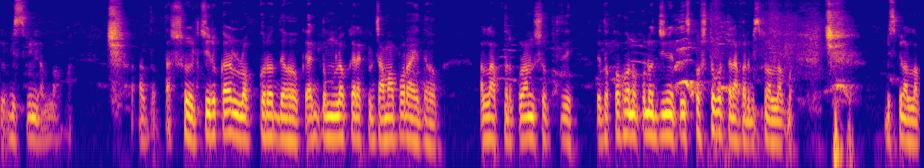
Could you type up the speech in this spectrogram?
বিসমিল্লাহ। তার শরীর চিরকাল লক করে দেওয়া হোক, একদম একটা জামা পরাই দেওয়া হোক। আল্লাহ আপনার কোরআন কখনো কোনো জিনিস স্পষ্ট করতে না পারে। বিসমিল্লাহ। বিসমিল্লাহ।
